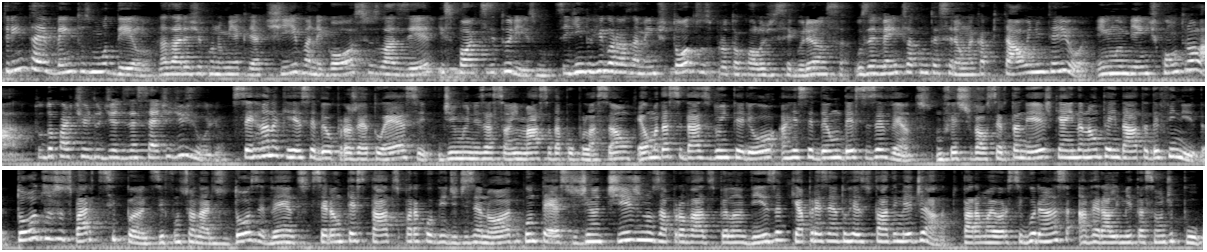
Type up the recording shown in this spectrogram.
30 eventos modelo nas áreas de economia criativa, negócios, lazer, esportes e turismo, seguindo rigorosamente rigorosamente todos os protocolos de segurança, os eventos acontecerão na capital e no interior, em um ambiente controlado, tudo a partir do dia 17 de julho. Serrana, que recebeu o projeto S de imunização em massa da população, é uma das cidades do interior a receber um desses eventos, um festival sertanejo que ainda não tem data definida. Todos os participantes e funcionários dos eventos serão testados para a Covid-19 com testes de antígenos aprovados pela Anvisa que apresentam resultado imediato. Para maior segurança, haverá limitação de público.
